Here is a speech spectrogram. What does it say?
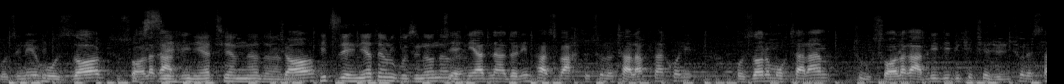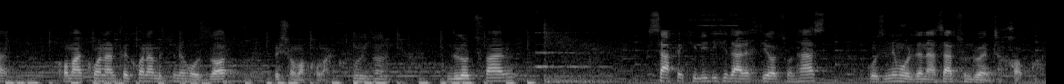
گزینه حضار تو سوال قبلی. ذهنیتی هم ندارم. هیچ ذهنیت هم رو گزینه ندارم. ذهنیت نداریم پس وقتتون رو تلف نکنید. حضار محترم تو سوال قبلی دیدی که چجوری تونستن کمک کنن؟ فکر کنم بتونه حضار به شما کمک کنه. لطفا صفحه کلیدی که در اختیارتون هست گزینه مورد نظرتون رو انتخاب کن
